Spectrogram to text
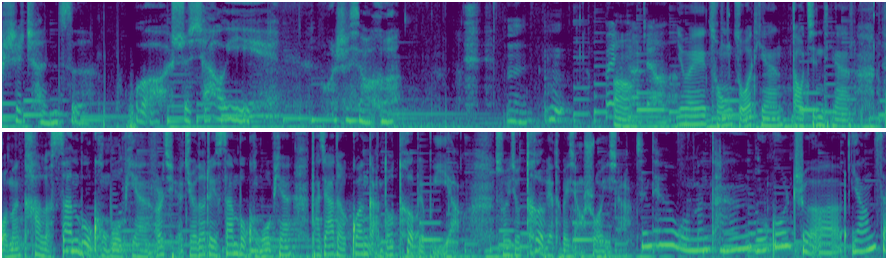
是橙子，我是小易，我是小何。嗯嗯，为什么要这样呢？因为从昨天到今天，我们看了三部恐怖片，而且觉得这三部恐怖片大家的观感都特别不一样，所以就特别特别想说一下。今天我们谈《无辜者》、《羊仔》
